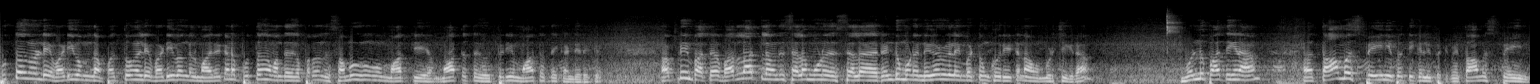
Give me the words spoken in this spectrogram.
புத்தகங்களுடைய வடிவம் தான். புத்தகங்களுடைய வடிவங்கள் மாறி இருக்கு. ஆனால் புத்தகம் வந்ததுக்கப்புறம் இந்த சமூகம் மாற்றிய மாற்றத்தை ஒரு பெரிய மாற்றத்தை கண்டிருக்கு. அப்படின்னு பார்த்தா வரலாற்றில் வந்து சில மூணு சில ரெண்டு மூணு நிகழ்வுகளை மட்டும் கூறிட்டு நான் முடிச்சுக்கிறேன். ஒன்று பார்த்தீங்கன்னா தாமஸ் பெயினை பற்றி கேள்விப்பட்டிருக்கேன் தாமஸ் பெயின்.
